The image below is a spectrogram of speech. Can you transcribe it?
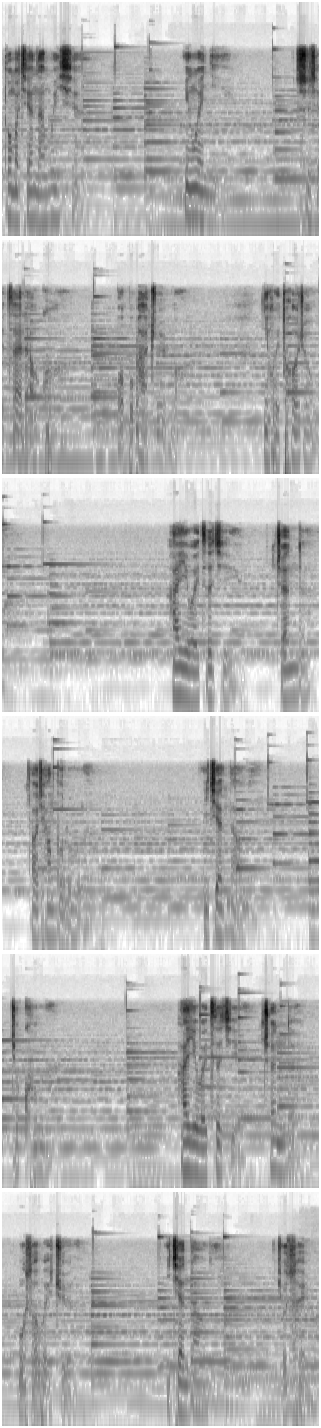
多么艰难危险，因为你，世界再辽阔，我不怕坠落。你会拖着我，还以为自己真的刀枪不入了，一见到你就哭了；还以为自己真的无所畏惧了，一见到你就脆弱。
